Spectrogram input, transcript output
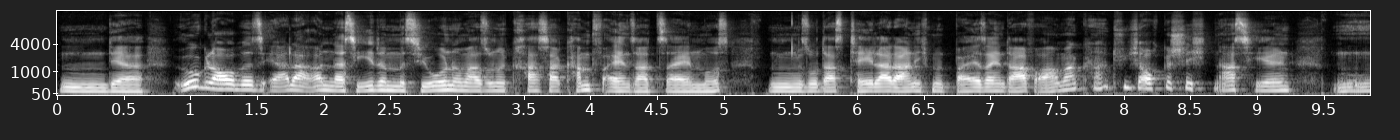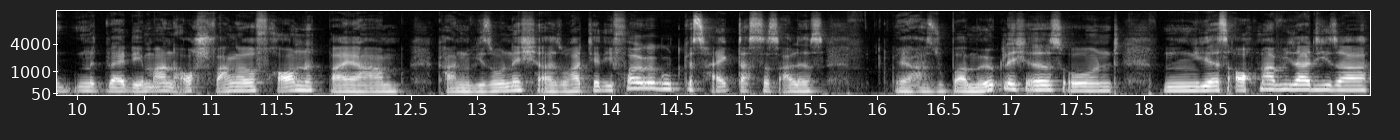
Der Irrglaube ist eher daran, dass jede Mission immer so ein krasser Kampfeinsatz sein muss, sodass Taylor da nicht mit bei sein darf. Aber man kann natürlich auch Geschichten erzählen, mit bei denen man auch schwangere Frauen mit bei haben kann. Wieso nicht? Also hat ja die Folge gut gezeigt, dass das alles ja, super möglich ist. Und hm, hier ist auch mal wieder dieser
